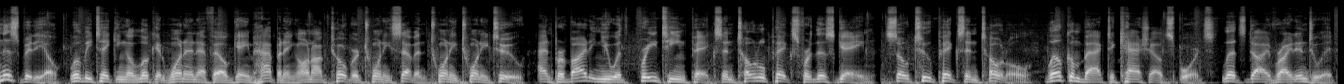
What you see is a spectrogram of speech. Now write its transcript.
this video, we'll be taking a look at one NFL game happening on October 27, 2022, and providing you with free team picks and total picks for this game, so two picks in total. Welcome back to Cash Out Sports. Let's dive right into it.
